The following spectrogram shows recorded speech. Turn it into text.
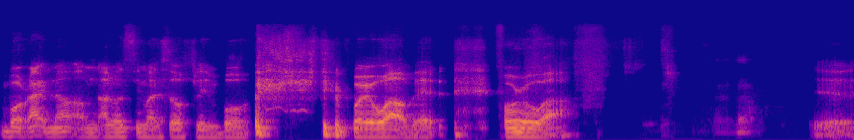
But right now, I'm. I don't see myself playing ball for a while, man. For a while. Yeah.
